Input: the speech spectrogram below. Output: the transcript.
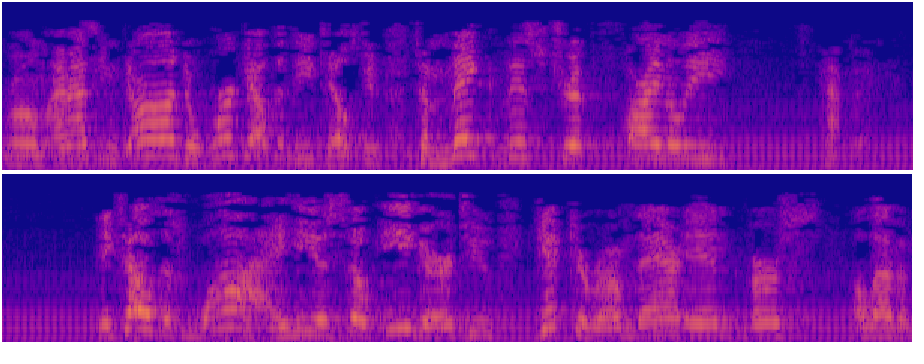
Rome. I'm asking God to work out the details, to, to make this trip finally happen. he tells us why he is so eager to get to Rome there in verse 11.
